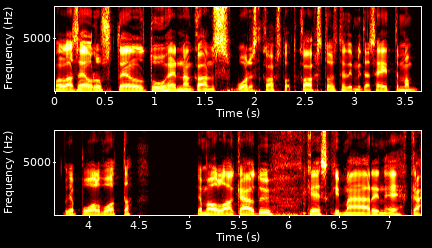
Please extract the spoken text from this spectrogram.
me ollaan seurusteltu Hennan kanssa vuodesta 2012, eli mitä seitsemän ja puoli vuotta, ja me ollaan käyty keskimäärin ehkä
